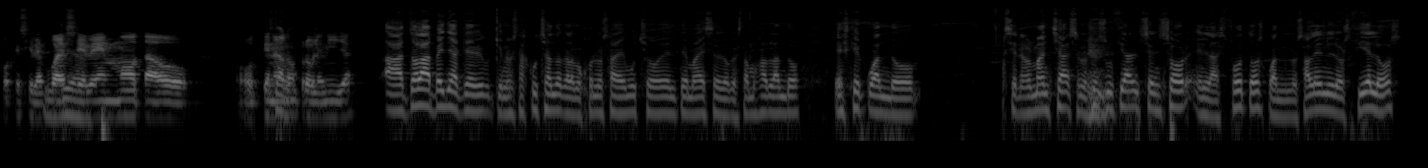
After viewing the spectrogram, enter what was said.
porque si después se ve en mota o, o tiene Claro. algún problemilla. a toda la peña que, que nos está escuchando, que a lo mejor no sabe mucho del tema ese de lo que estamos hablando, es que cuando se nos mancha, se nos ensucia el sensor en las fotos, cuando nos salen en los cielos,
